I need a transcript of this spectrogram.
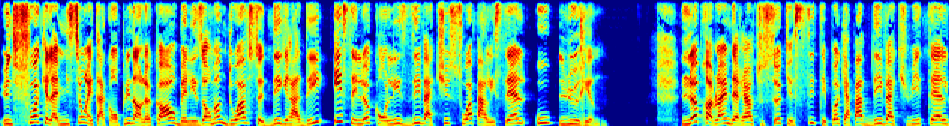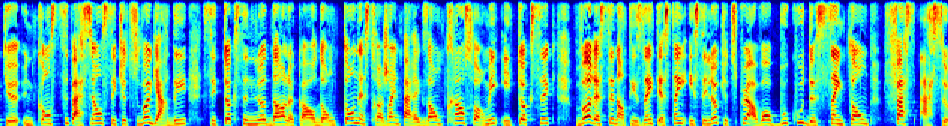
Une fois que la mission est accomplie dans le corps, ben, les hormones doivent se dégrader et c'est là qu'on les évacue soit par les selles ou l'urine. Le problème derrière tout ça, que si tu n'es pas capable d'évacuer tel qu'une constipation, c'est que tu vas garder ces toxines-là dans le corps. Donc, ton estrogène, par exemple, transformé et toxique, va rester dans tes intestins et c'est là que tu peux avoir beaucoup de symptômes face à ça.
